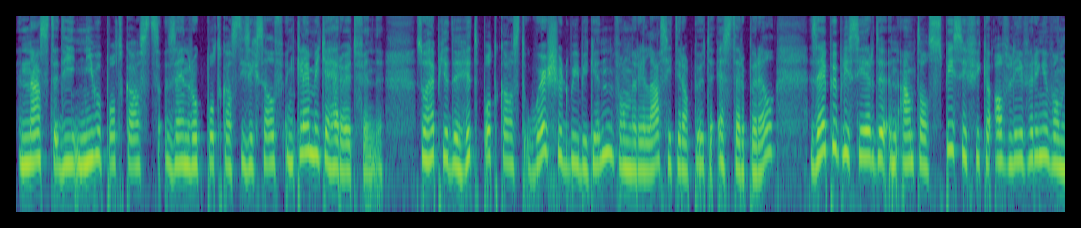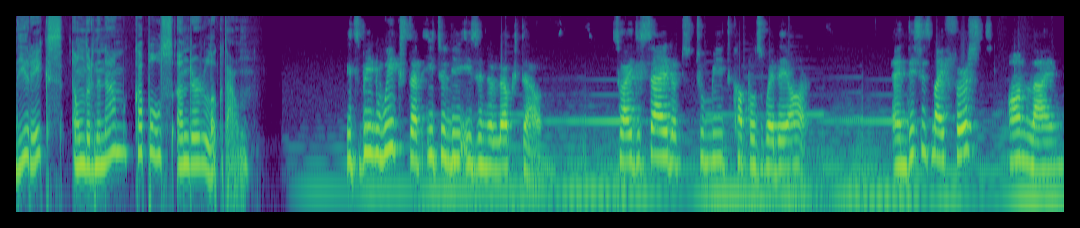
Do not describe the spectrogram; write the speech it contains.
Naast die nieuwe podcasts zijn er ook podcasts die zichzelf een klein beetje heruitvinden. Zo heb je de hitpodcast Where Should We Begin van relatietherapeute Esther Perel. Zij publiceerde een aantal specifieke afleveringen van die reeks onder de naam Couples Under Lockdown. It's been weeks that Italy is in a lockdown. So I decided to meet couples where they are. And this is my first online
